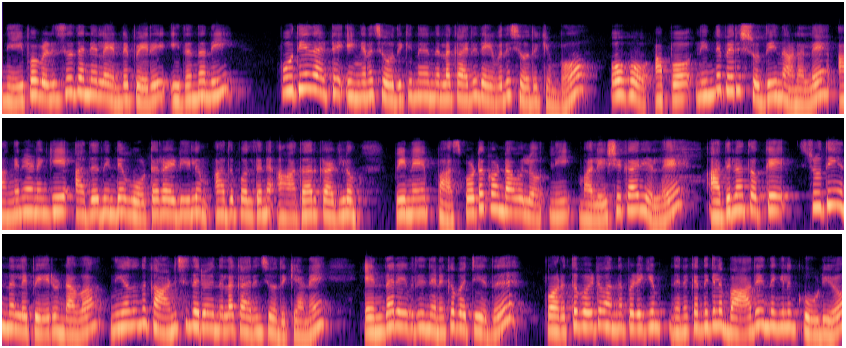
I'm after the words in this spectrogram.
നീ ഇപ്പൊ വിളിച്ചത് തന്നെയല്ലേ എന്റെ പേര്? ഇതെന്താ നീ? പുതിയതായിട്ട് ഇങ്ങനെ ചോദിക്കുന്നത് എന്നുള്ള കാര്യം രേവതി ചോദിക്കുമ്പോൾ ഓഹോ അപ്പോ നിന്റെ പേര് ശ്രുതി എന്നാണല്ലേ? അങ്ങനെയാണെങ്കിൽ അത് നിന്റെ വോട്ടർ ഐ ഡിയിലും അതുപോലെ തന്നെ ആധാർ കാർഡിലും പിന്നെ പാസ്പോർട്ടൊക്കെ ഉണ്ടാവുമല്ലോ. നീ മലേഷ്യക്കാരിയല്ലേ? അതിനകത്തൊക്കെ ശ്രുതി എന്നല്ലേ പേരുണ്ടാവുക? നീ അതൊന്ന് കാണിച്ചു തരുമോ എന്നുള്ള കാര്യം ചോദിക്കുകയാണേ. എന്താ രേവതി നിനക്ക് പറ്റിയത്? പുറത്തു പോയിട്ട് വന്നപ്പോഴേക്കും നിനക്ക് എന്തെങ്കിലും ബാധ എന്തെങ്കിലും കൂടിയോ?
